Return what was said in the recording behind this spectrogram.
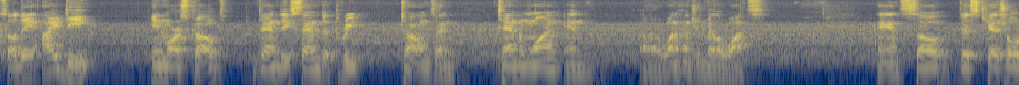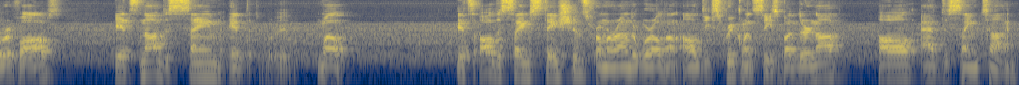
So they ID in Morse code then they send the three tones and 10 1 and uh, 100 milliwatts. And so this schedule revolves. It's not the same, it, it well, it's all the same stations from around the world on all these frequencies, but they're not all at the same time.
